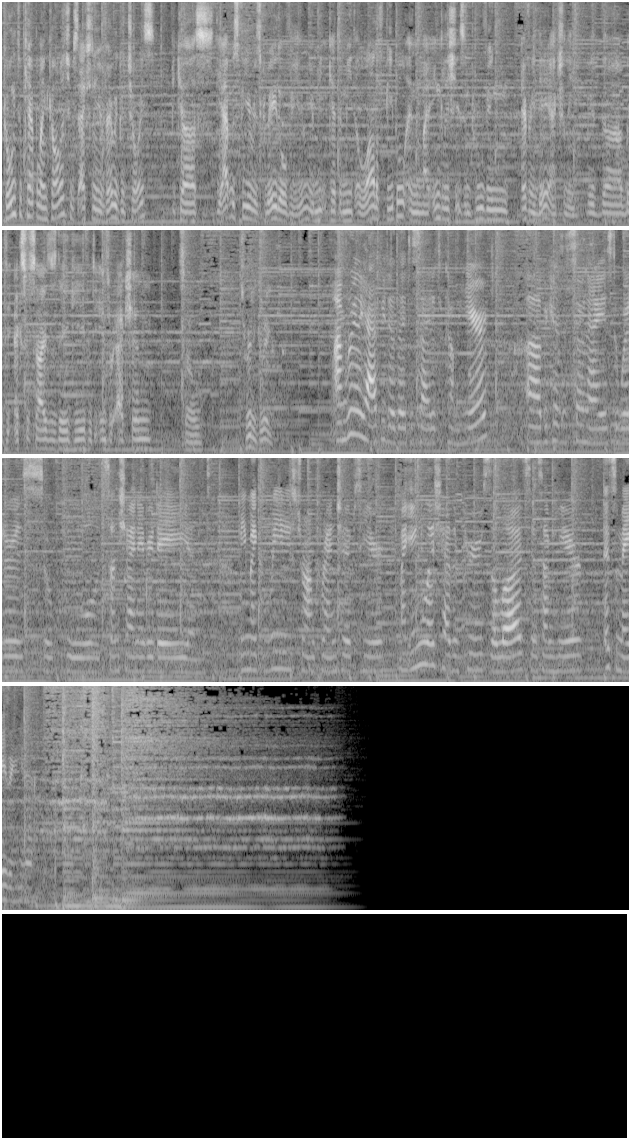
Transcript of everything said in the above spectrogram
Going to Kaplan College was actually a very good choice because the atmosphere is great over here. You meet, get to meet a lot of people and my English is improving every day actually with, uh, with the exercises they give, with the interaction. So it's really great. I'm really happy that I decided to come here uh, because it's so nice, the weather is so cool, it's sunshine every day and you make really strong friendships here. My English has improved a lot since I'm here. It's amazing here.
